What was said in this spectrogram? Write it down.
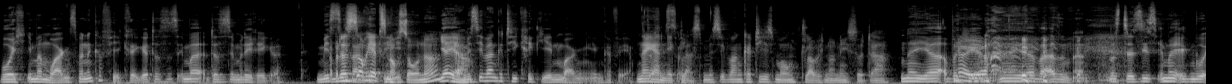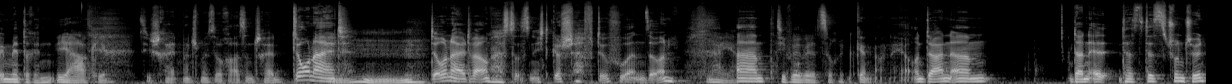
wo ich immer morgens meinen Kaffee kriege. Das ist immer, das ist immer die Regel. Miss Aber das ist auch Ivanka jetzt T- noch so, ne? Ja, ja, Ja. Miss Ivanka T kriegt jeden Morgen ihren Kaffee. naja, Das ist so. Niklas, Miss Ivanka T ist morgen, glaube ich, noch nicht so da. Naja, aber Naja. hier, naja, war sie mal. Das, ist immer irgendwo in mir drin. Ja, okay. Sie schreit manchmal so raus und schreit, Donald, Donald, warum hast du es nicht geschafft, du Hurensohn? Naja, Ähm, die will wieder zurück. Genau, naja. Und dann, ähm, dann, äh, das, das ist schon schön.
